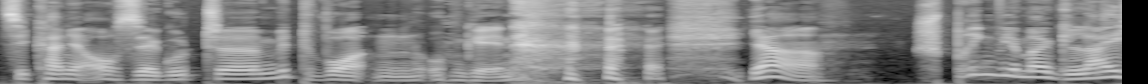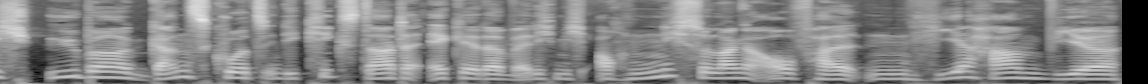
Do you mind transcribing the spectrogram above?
sie kann ja auch sehr gut äh, mit Worten umgehen. ja. Springen wir mal gleich über ganz kurz in die Kickstarter-Ecke, da werde ich mich auch nicht so lange aufhalten. Hier haben wir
